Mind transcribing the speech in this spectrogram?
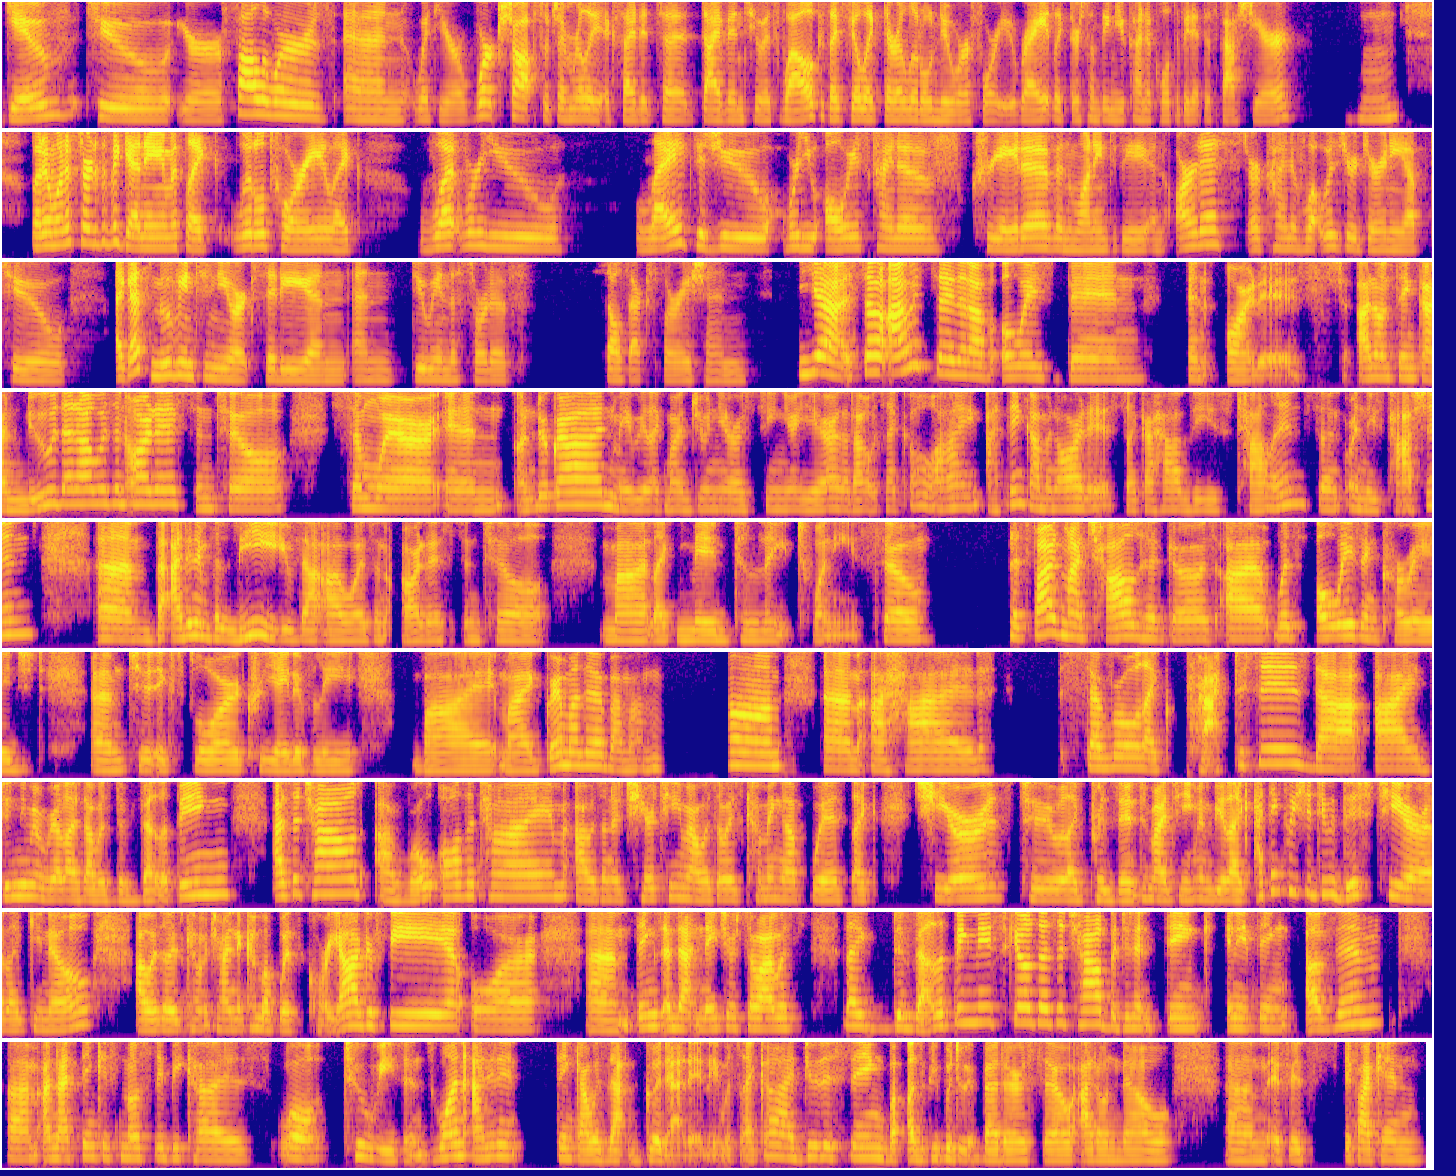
give to your followers and with your workshops, which I'm really excited to dive into as well, because I feel like they're a little newer for you, right? Like there's something you kind of cultivated this past year. Mm-hmm. But I want to start at the beginning with like little Tauri, like what were you like? Did you, were you always kind of creative and wanting to be an artist or kind of what was your journey up to, I guess, moving to New York City and, and doing this sort of self exploration? Yeah, so I would say that I've always been an artist. I don't think I knew that I was an artist until somewhere in undergrad, maybe like my junior or senior year that I was like, "Oh, I I think I'm an artist. Like I have these talents and, and these passions." Um, but I didn't believe that I was an artist until my like mid to late 20s. So as far as my childhood goes, I was always encouraged um, to explore creatively by my grandmother, by my mom. Um, I had several like practices that I didn't even realize I was developing as a child. I wrote all the time. I was on a cheer team. I was always coming up with like cheers to like present to my team and be like, I think we should do this cheer. Like, you know, I was always coming trying to come up with choreography or um, things of that nature. So I was like developing these skills as a child, but didn't think anything of them. Um, and I think it's mostly because, well, two reasons. One, I didn't think I was that good at it. It was like, oh, I do this thing, but other people do it better. So I don't know um, if it's if I can,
